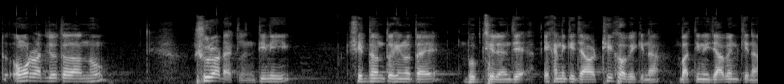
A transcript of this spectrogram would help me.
তো ওমর রাজিউল্লাহু সুরা ডাকলেন। তিনি সিদ্ধান্তহীনতায় ভুগছিলেন যে এখানে কি যাওয়া ঠিক হবে কিনা বা তিনি যাবেন কিনা,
